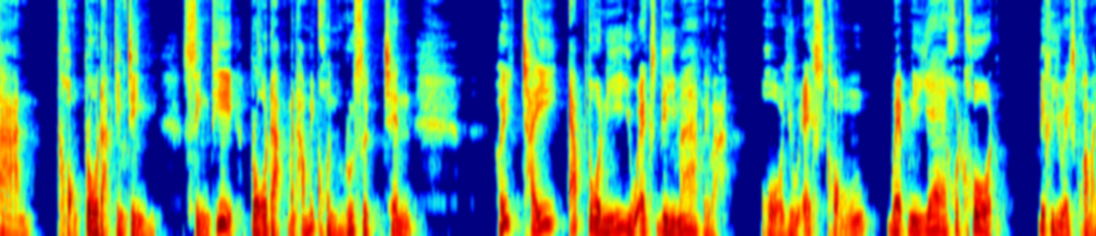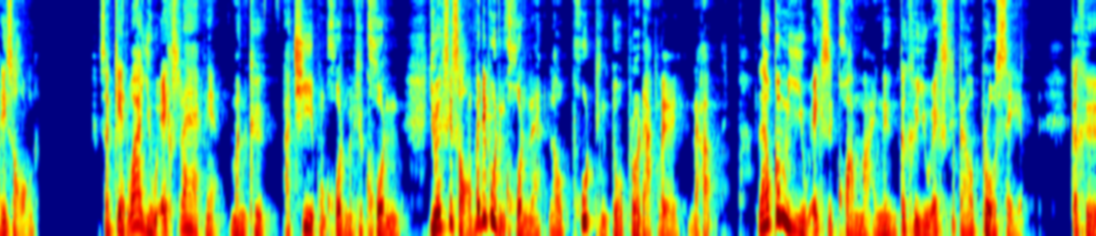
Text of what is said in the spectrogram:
การณ์ของ Product จริง ๆ สิ่งที่ Product มันทำให้คนรู้สึก เช่น เฮ้ยใช้แอปตัวนี้ UX ดีมากเลยว่ะโอ้โห UX ของเว็บนี้แย่โคตรๆนี่คือ UX ความหมายที่2สังเกตว่า UX แรกเนี่ยมันคืออาชีพของคนมันคือคน UX ที่ 2 ไม่ได้พูดถึงคนนะเราพูดถึงตัว Product เลยนะครับ แล้วก็มี UX อีกความหมายหนึ่งก็คือ UX ที่แปลว่า process ก็คือ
